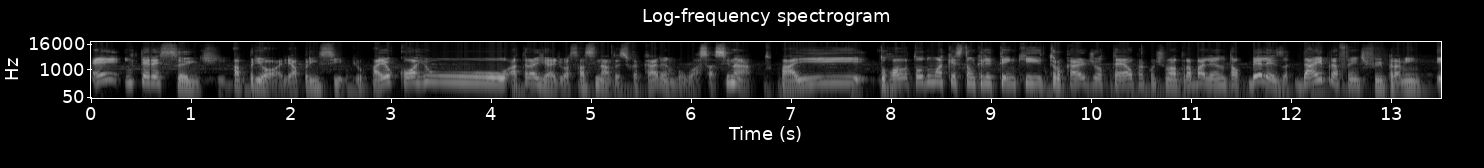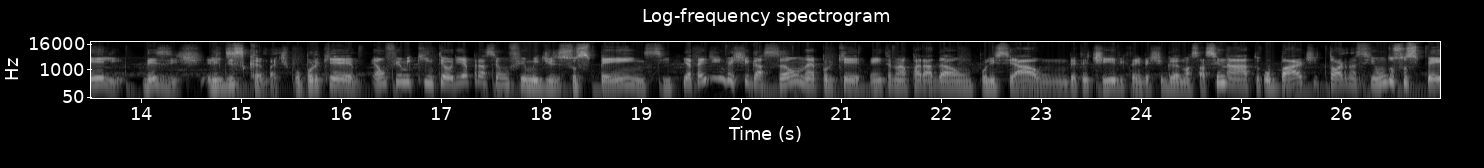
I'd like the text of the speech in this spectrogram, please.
é interessante, a priori, a princípio. Aí ocorre o, a tragédia, o assassinato. Aí você fica, caramba, o assassinato. Aí rola toda uma questão que ele tem que trocar de hotel pra continuar trabalhando e tal. Beleza. Daí pra frente, o filme, pra mim, ele desiste. Ele descamba, tipo, porque é um filme que, em teoria, é pra ser um filme de suspense e até de investigação, né? Porque entra na parada um policial, um detetive que tá investigando o assassinato. O Bart torna-se um dos suspeitos,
